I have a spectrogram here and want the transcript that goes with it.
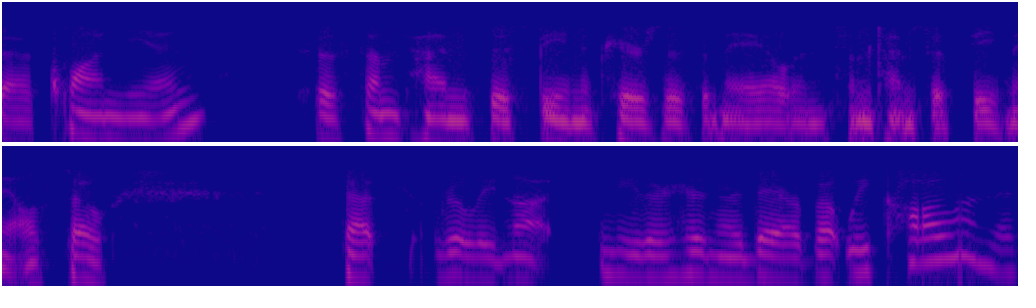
uh, Kuan Yin. So sometimes this being appears as a male and sometimes a female. So that's really not neither here nor there. But we call on this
